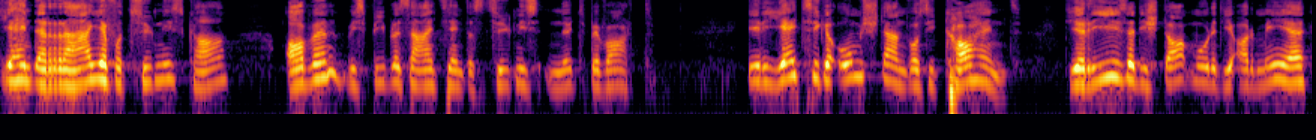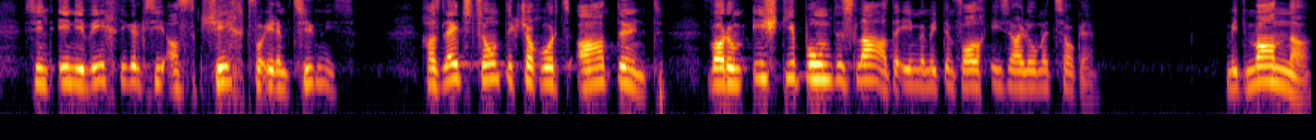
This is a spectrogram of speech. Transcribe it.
Die haben eine Reihe von Zeugnissen gehabt. Aber, wie die Bibel sagt, sie haben das Zeugnis nicht bewahrt. Ihre jetzigen Umstände, die sie hatten, die Riesen, die Stadtmauern, die Armeen, sind ihnen wichtiger gewesen als die Geschichte von ihrem Zeugnis. Ich habe es letzten Sonntag schon kurz angetönt. Warum ist die Bundeslade immer mit dem Volk Israel umgezogen? Mit Manna,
